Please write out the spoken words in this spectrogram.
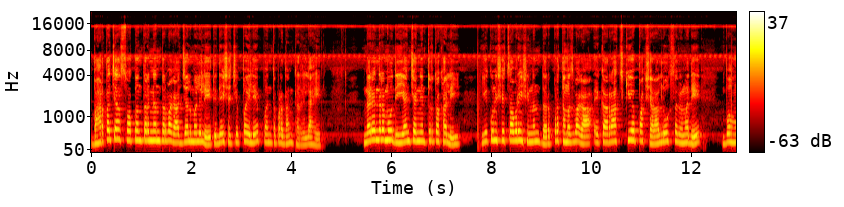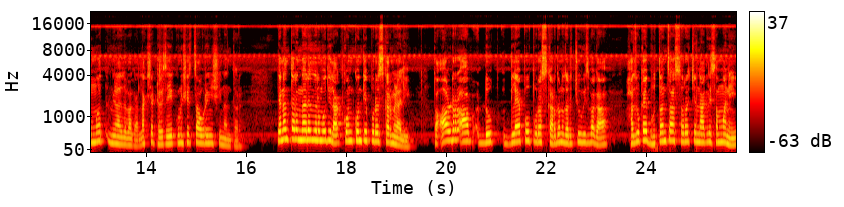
भारताच्या स्वातंत्र्यानंतर बघा जन्मलेले ते देशाचे पहिले पंतप्रधान ठरलेले आहेत. नरेंद्र मोदी यांच्या नेतृत्वाखाली एकोणीसशे चौऱ्याऐंशी नंतर प्रथमच बघा एका राजकीय पक्षाला लोकसभेमध्ये बहुमत मिळालं बघा लक्षात ठेवायचं एकोणीसशे चौऱ्याऐंशी नंतर. त्यानंतर नरेंद्र मोदीला कोणकोणते पुरस्कार मिळाले? तर ऑर्डर ऑफ डूप ग्लॅपो पुरस्कार दोन हजार चोवीस बघा हा जो काही भूतानचा सर्वोच्च नागरी सन्मान आहे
